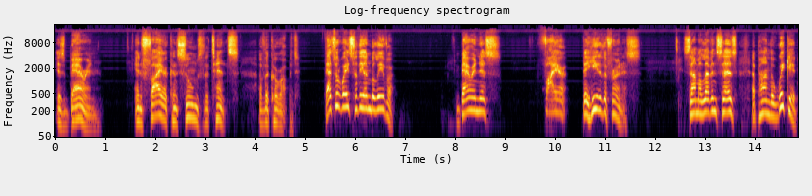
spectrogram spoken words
is barren, and fire consumes the tents of the corrupt. That's what waits for the unbeliever. Barrenness, fire, the heat of the furnace. Psalm 11 says, Upon the wicked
